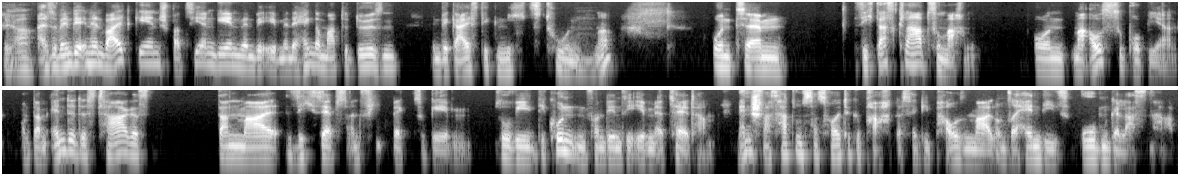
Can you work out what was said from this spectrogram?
Ja. Also wenn wir in den Wald gehen, spazieren gehen, wenn wir eben in der Hängematte dösen, wenn wir geistig nichts tun. Mhm. Ne? Und ähm, sich das klar zu machen und mal auszuprobieren und am Ende des Tages dann mal sich selbst ein Feedback zu geben, so wie die Kunden, von denen Sie eben erzählt haben. Mensch, was hat uns das heute gebracht, dass wir die Pausen mal unsere Handys oben gelassen haben?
